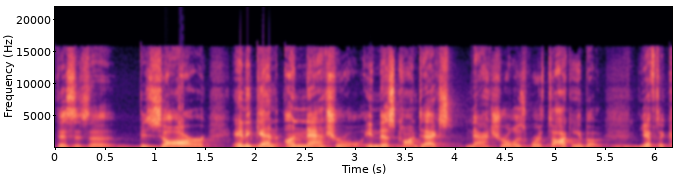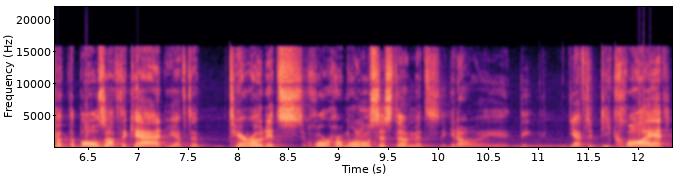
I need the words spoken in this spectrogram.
This is a bizarre and again unnatural. In this context, natural is worth talking about. Mm-hmm. You have to cut the balls off the cat. You have to tear out its hormonal system. It's you know you have to declaw it.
